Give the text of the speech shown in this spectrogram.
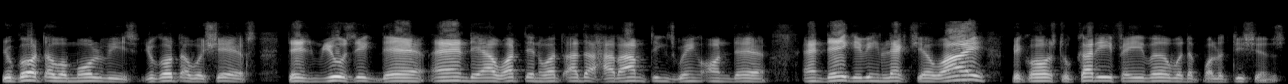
You got our Molvis, you got our sheikhs. There's music there, and there are what and what other haram things going on there. And they're giving lecture. Why? Because to curry favor with the politicians,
